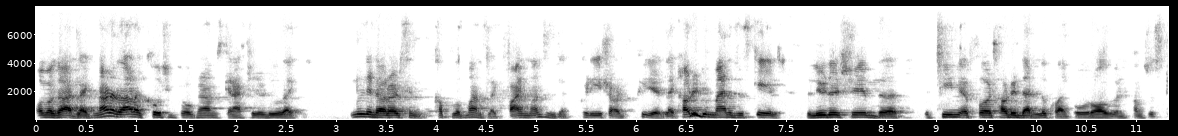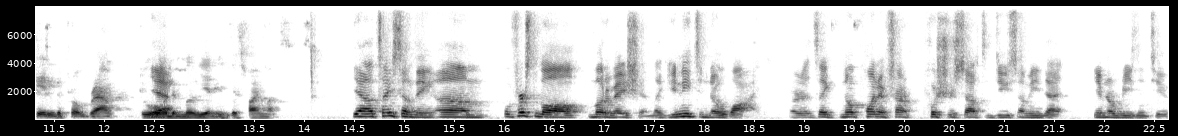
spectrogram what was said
oh my God, like not a lot of coaching programs can actually do like million dollars in a couple of months, like five months is like pretty short period. Like how did you manage the scale, the leadership, the, the team efforts? How did that look like overall when it comes to scaling the program to yeah. over the million in just five months? Yeah, I'll tell you something. Um, well, first of all, motivation. Like you need to know why or it's like no point of trying to push yourself to do something that you have no reason to.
